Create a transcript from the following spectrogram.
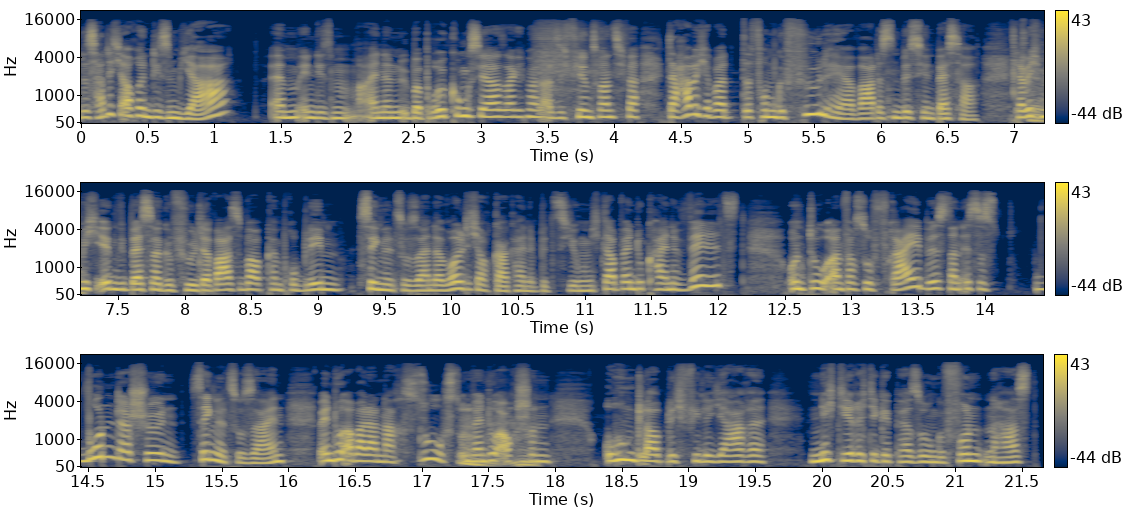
Das hatte ich auch in diesem Jahr ähm, in diesem einen Überbrückungsjahr, sag ich mal, als ich 24 war. Da habe ich aber vom Gefühl her war das ein bisschen besser. Da habe ich mich irgendwie besser gefühlt. Da war es überhaupt kein Problem, Single zu sein. Da wollte ich auch gar keine Beziehung. Ich glaube, wenn du keine willst und du einfach so frei bist, dann ist es wunderschön, Single zu sein. Wenn du aber danach suchst und wenn du auch mhm. schon unglaublich viele Jahre nicht die richtige Person gefunden hast,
